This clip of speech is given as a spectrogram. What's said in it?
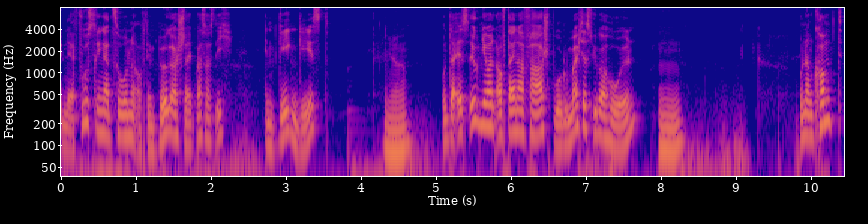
in der Fußgängerzone, auf dem Bürgersteig, was weiß ich, entgegengehst Ja. und da ist irgendjemand auf deiner Fahrspur, du möchtest überholen Mhm. und dann kommt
